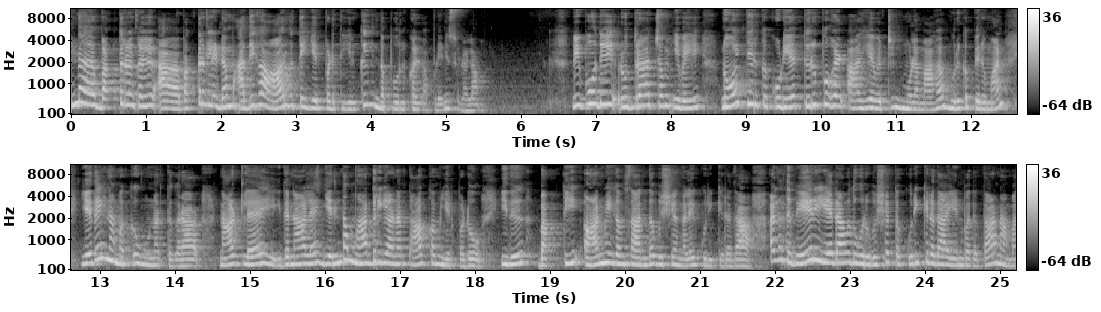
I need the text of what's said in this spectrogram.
இந்த பக்தர்கள் பக்தர்களிடம் அதிக ஆர்வத்தை ஏற்படுத்தி இருக்கு இந்த பொருட்கள் அப்படின்னு சொல்லலாம். விபூதி ருத்ராட்சம் இவை நோய் தீர்க்கக்கூடிய திருப்புகள் ஆகியவற்றின் மூலமாக முருகப்பெருமான் எதை நமக்கு உணர்த்துகிறார்? நாட்டில் இதனால் எந்த மாதிரியான தாக்கம் ஏற்படும்? இது பக்தி ஆன்மீகம் சார்ந்த விஷயங்களை குறிக்கிறதா? அல்லது வேறு ஏதாவது ஒரு விஷயத்தை குறிக்கிறதா என்பதை தான் நாம்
